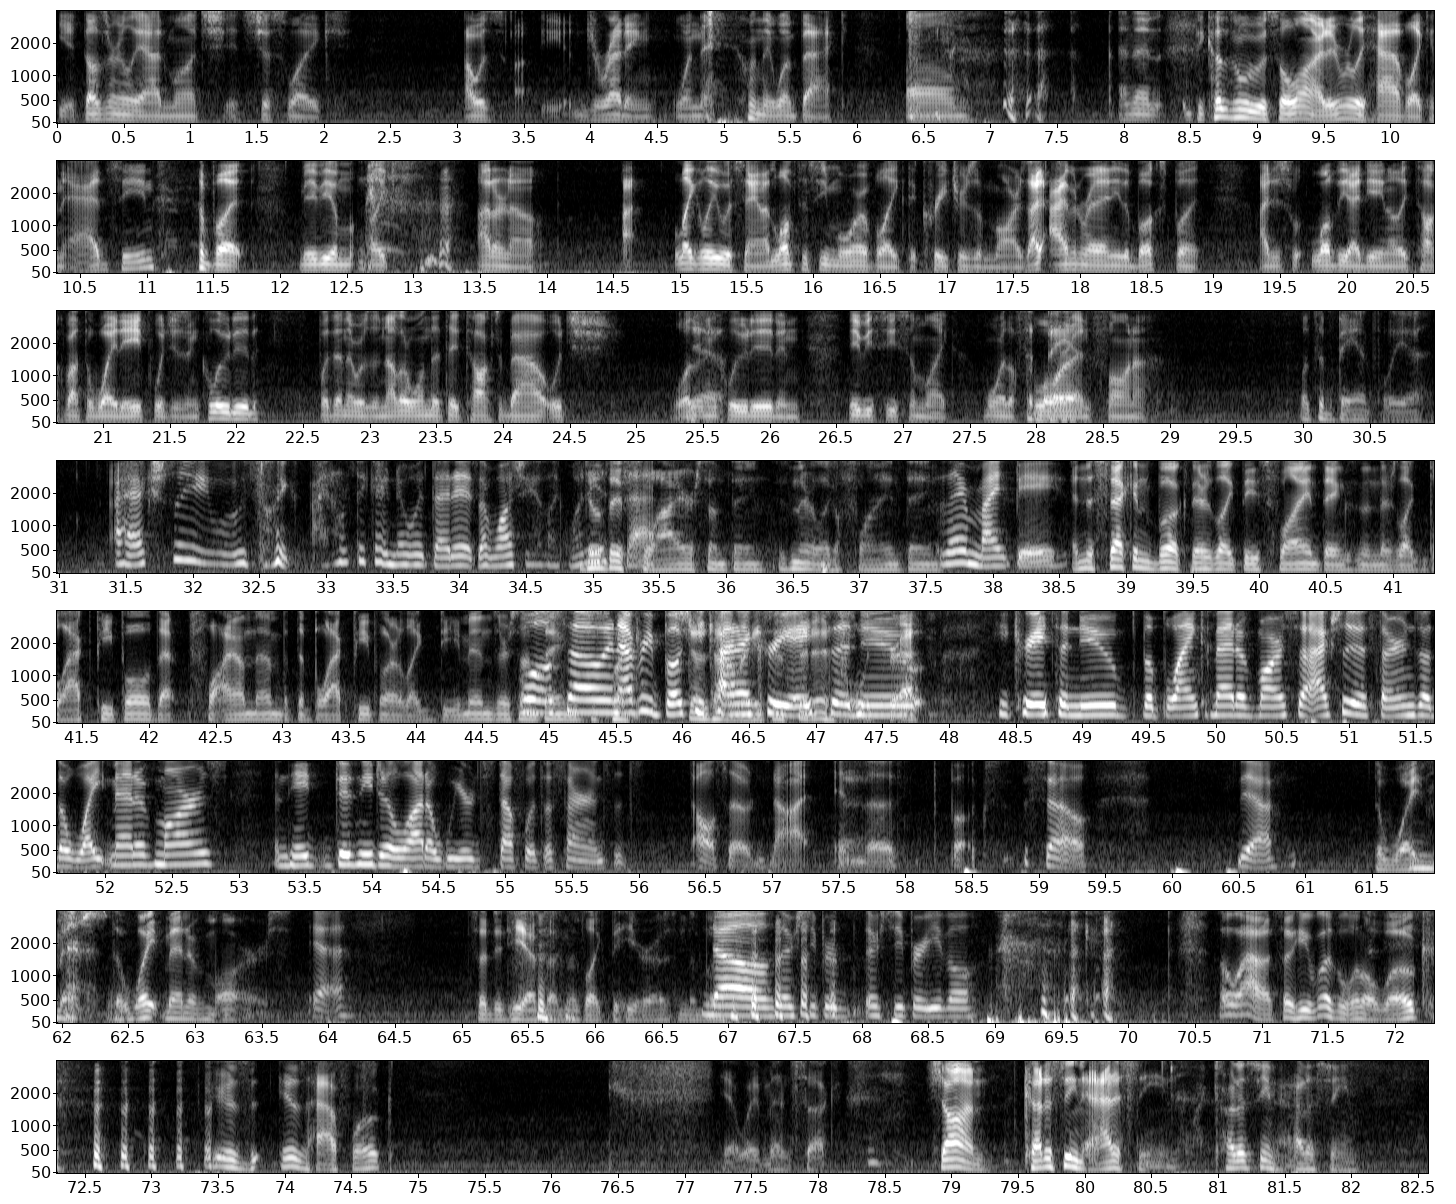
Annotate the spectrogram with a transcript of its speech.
it doesn't really add much. It's just like I was uh, dreading when they when they went back. Um, and then because the movie was so long, I didn't really have like an ad scene, but maybe I'm like I don't know. I, like Lee was saying, I'd love to see more of like the creatures of Mars. I, I haven't read any of the books, but I just love the idea. You know, they talk about the white ape, which is included, but then there was another one that they talked about, which wasn't Yeah. included, and maybe see some like more of the flora and fauna. What's a banth, Leah? I actually was like, I don't think I know what that is. I'm watching it like, what is it? Don't they fly or something? Isn't there like a flying thing? There might be. In the second book, there's like these flying things, and then there's like black people that fly on them, but the black people are like demons or something. Well, so Just, in like, every book, he kind of creates a new. Crap. He creates a new the blank men of Mars. So actually, the Therns are the white men of Mars, and he, Disney did a lot of weird stuff with the Therns that's also not in the books. So, yeah, the white men, the white men of Mars. yeah. So did he have them as like the heroes in the book? No, they're super. They're super evil. Oh wow, so he was a little woke. he was he was half woke. Yeah, white men suck. Sean, cut a scene, add a scene. Cut a scene, add a scene.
